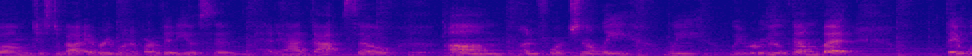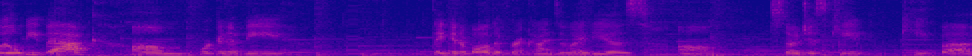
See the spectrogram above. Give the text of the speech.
um, just about every one of our videos had had, had that. So um, unfortunately, we, we removed them, but they will be back. Um, we're going to be thinking of all different kinds of ideas. so just keep keep uh,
